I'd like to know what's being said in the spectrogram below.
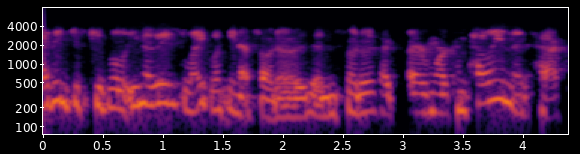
I think just people, you know, they just like looking at photos and photos like, are more compelling than text.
